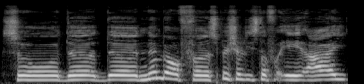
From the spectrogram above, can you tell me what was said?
So the the number of uh, specialists of AI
